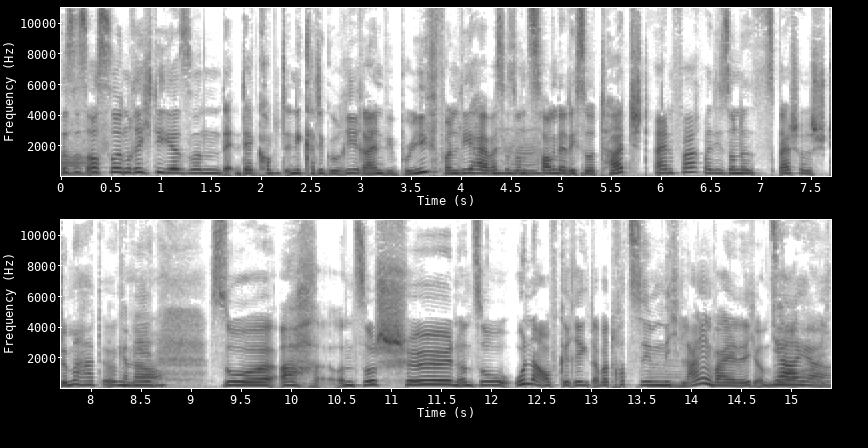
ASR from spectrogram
Das ist auch so ein richtiger, so ein, der, der kommt in die Kategorie rein wie Breathe von Lehigh. Weißt du, so ein Song, der dich so toucht einfach, weil die so eine special Stimme hat irgendwie. Genau. So, ach, und so schön und so unaufgeregt, aber trotzdem nicht langweilig und so. Ja, ja.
